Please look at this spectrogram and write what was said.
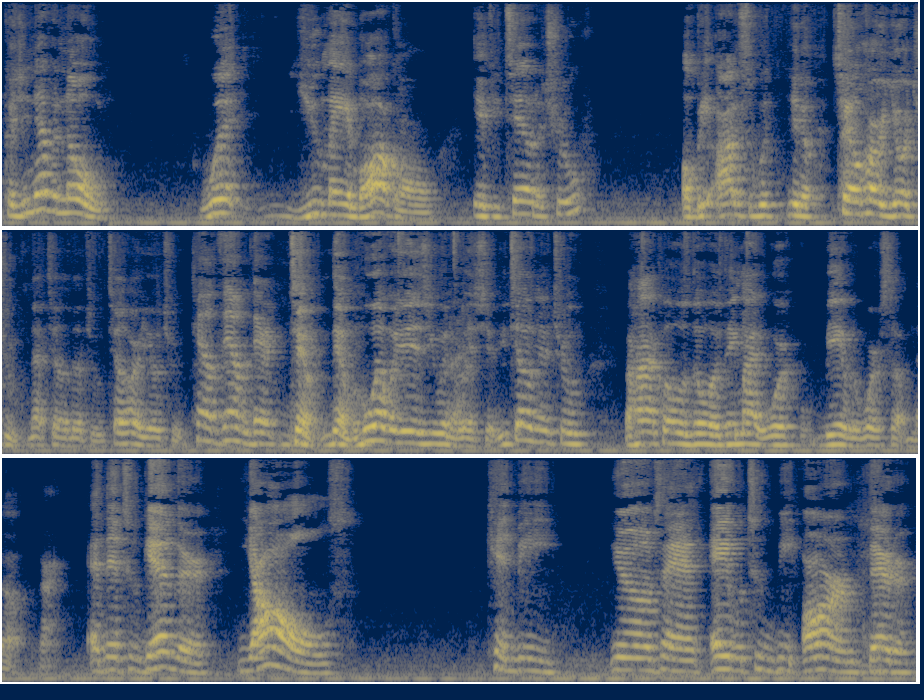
because you never know what you may embark on if you tell the truth or be honest with you know tell her your truth, not tell the truth. Tell her your truth. Tell them they're Tell them whoever it is you in a relationship. You tell them the truth behind closed doors. They might work be able to work something out. Right. And then together y'all's can be you know what i'm saying able to be armed better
